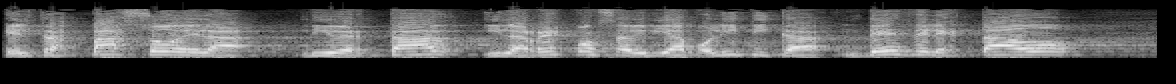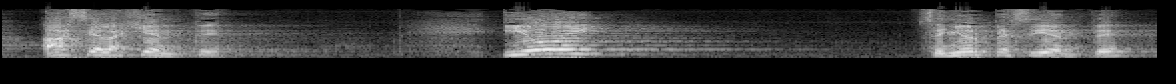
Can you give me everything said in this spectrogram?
el traspaso de la libertad y la responsabilidad política desde el Estado hacia la gente. Y hoy, señor presidente,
